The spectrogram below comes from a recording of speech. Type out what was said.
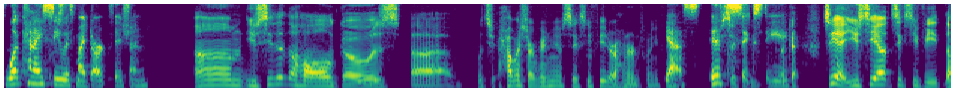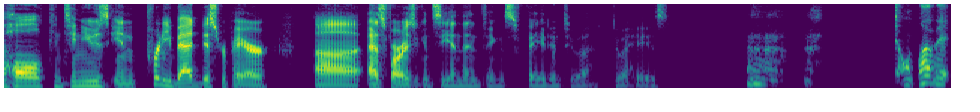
What can I see with my dark vision? Um, you see that the hall goes. Uh, what's your, how much dark vision you have? Sixty feet or 120 feet? Yes, Or it's 60. Okay. So yeah, you see out 60 feet. The hall continues in pretty bad disrepair, uh, as far as you can see, and then things fade into a to a haze. Mm, Don't love it.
